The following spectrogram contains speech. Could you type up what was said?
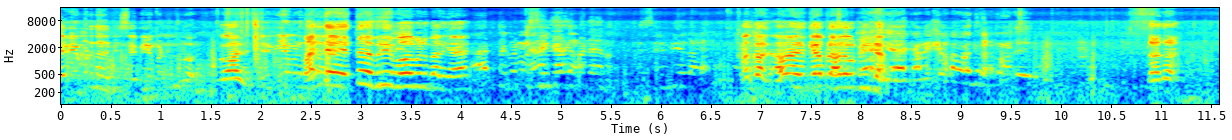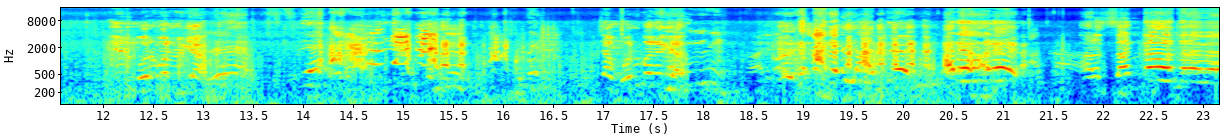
செவிய மட்டும் மண்டே எத்தனை ஃப்ரீ போகுதுன்னு பாருங்க. மங்கால் அவன் கேப்ல அதை விட்டுட்டான் அதான் ஏன் மொறு இருக்கியா மச்சான், இருக்கியா? அரே அரே அட சண்டாளத்தனவே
